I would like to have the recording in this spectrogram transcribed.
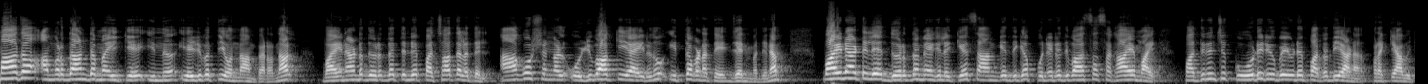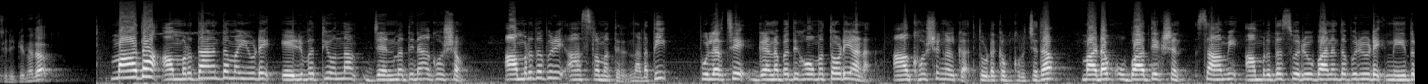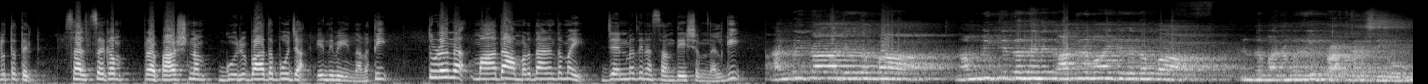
മാതാ അമൃതാനന്ദമയിക്ക് ഇന്ന് എഴുപത്തിയൊന്നാം പിറന്നാൾ. വയനാട് ദുരന്തത്തിന്റെ പശ്ചാത്തലത്തിൽ ആഘോഷങ്ങൾ ഒഴിവാക്കിയായിരുന്നു ഇത്തവണത്തെ ജന്മദിനം. വയനാട്ടിലെ ദുരന്ത മേഖലയ്ക്ക് സാങ്കേതിക പുനരധിവാസ സഹായമായി പതിനഞ്ച് കോടി രൂപയുടെ പദ്ധതിയാണ് പ്രഖ്യാപിച്ചിരിക്കുന്നത്. മാതാ അമൃതാനന്ദമയുടെ എഴുപത്തിയൊന്നാം ജന്മദിനാഘോഷം അമൃതപുരി ആശ്രമത്തിൽ നടത്തി. പുലർച്ചെ ഗണപതി ഹോമത്തോടെയാണ് ആഘോഷങ്ങൾക്ക് തുടക്കം കുറിച്ചത്. മഠം ഉപാധ്യക്ഷൻ സ്വാമി അമൃതസ്വരൂപാനന്ദപുരിയുടെ നേതൃത്വത്തിൽ സത്സംഗം പ്രഭാഷണം ഗുരുപാദ പൂജ എന്നിവയും നടത്തി. തുടർന്ന് മാതാ അമൃതാനന്ദമായി ജന്മദിന സന്ദേശം നൽകി. നമ്പിക്ക് തന്നെ കാരണമായി ജഗദമ്പ എന്ന് മനമുരുകി പ്രാർത്ഥന ചെയ്യും.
